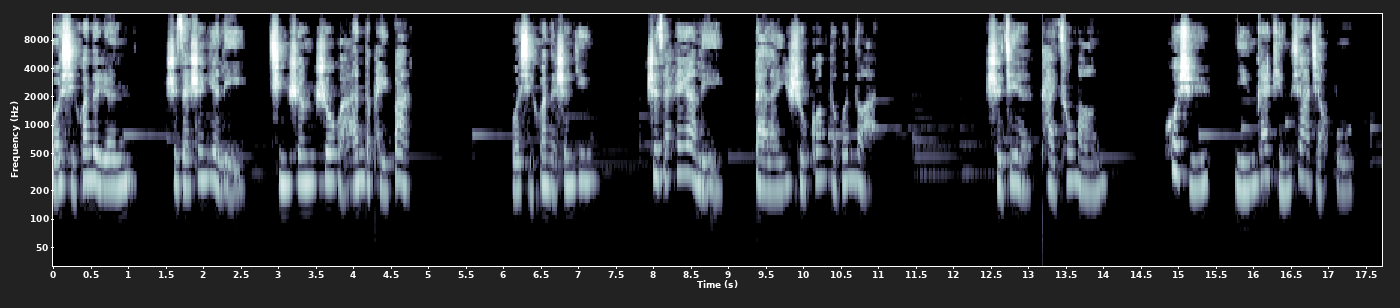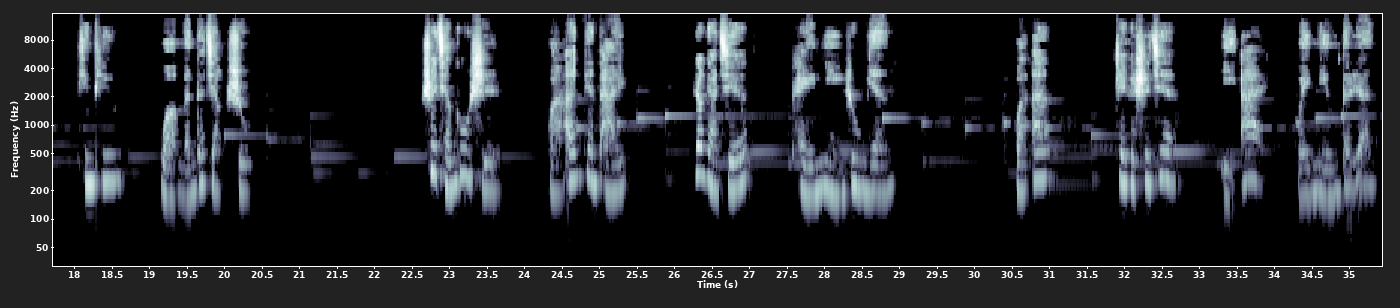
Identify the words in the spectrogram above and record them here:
我喜欢的人是在深夜里轻声说晚安的陪伴。我喜欢的声音是在黑暗里带来一束光的温暖。世界太匆忙，或许你应该停下脚步，听听我们的讲述。睡前故事，晚安电台，让雅洁陪你入眠。晚安，这个世界以爱为名的人。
